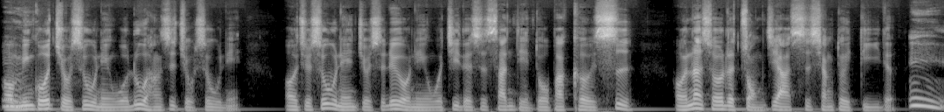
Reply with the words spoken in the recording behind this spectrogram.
哦，民国九十五年我入行是九十五年，哦，九十五年、九十六年，我记得是三点多吧，可是哦那时候的总价是相对低的，嗯，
